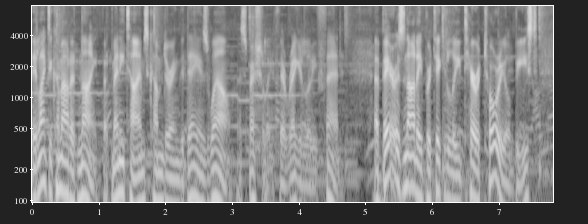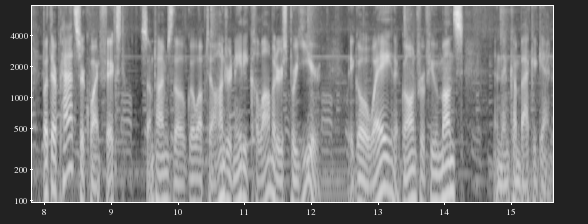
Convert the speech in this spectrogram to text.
They like to come out at night, but many times come during the day as well, especially if they're regularly fed. A bear is not a particularly territorial beast, but their paths are quite fixed. Sometimes they'll go up to 180 kilometers per year. They go away, they're gone for a few months, and then come back again.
